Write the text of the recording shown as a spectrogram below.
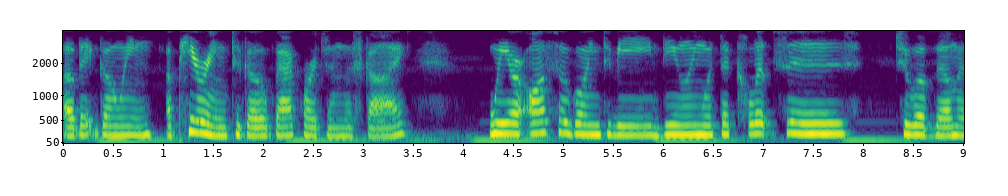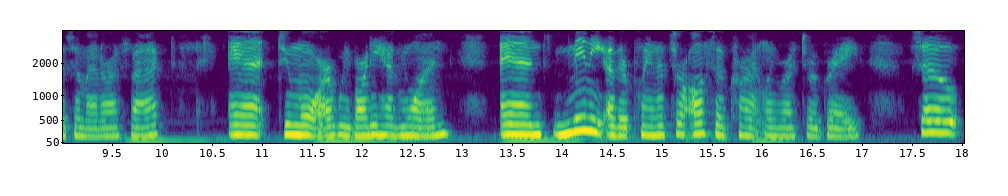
of it going, appearing to go backwards in the sky, we are also going to be dealing with eclipses, two of them, as a matter of fact and two more. We've already had one. And many other planets are also currently retrograde. So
